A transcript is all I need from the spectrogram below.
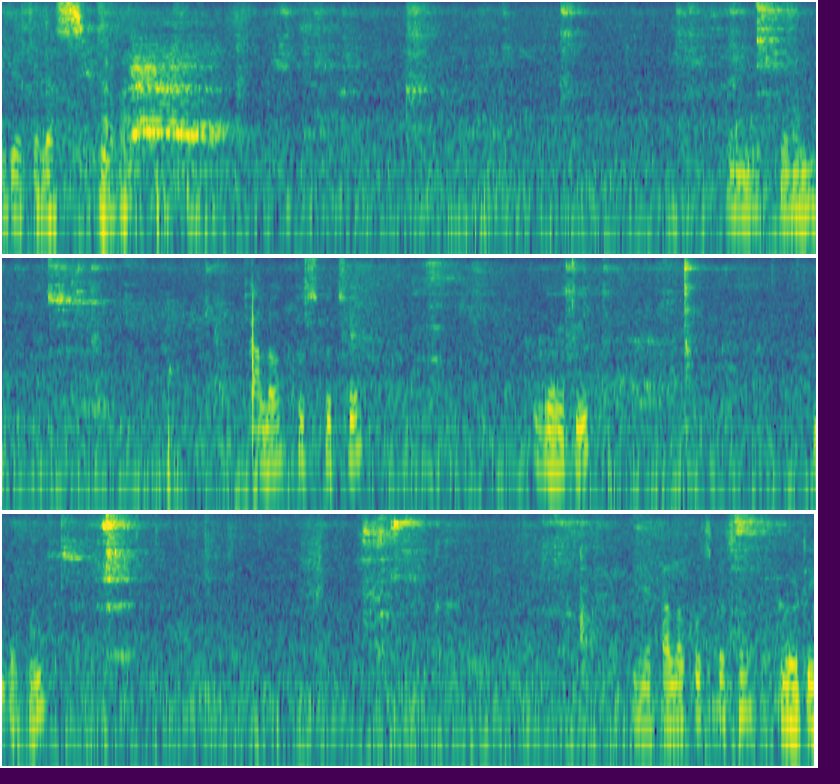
এদিকে চলে আসছে আবার। করুন কালো কুচকুচে গরুটি দেখুন। কালো কুচকুচে গরুটি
